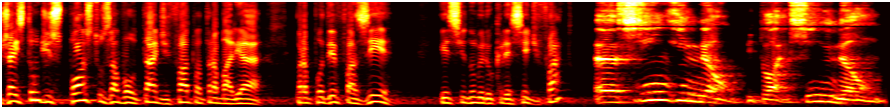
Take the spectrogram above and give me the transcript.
já estão dispostos a voltar de fato a trabalhar para poder fazer esse número crescer de fato? É, sim e não, Vitória, sim e não.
